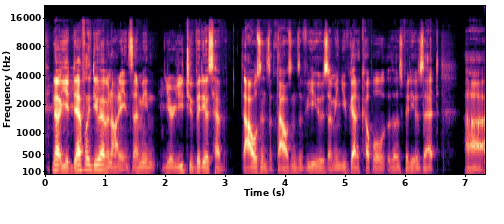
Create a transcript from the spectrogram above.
no, you definitely do have an audience. I mean, your YouTube videos have thousands and thousands of views. I mean, you've got a couple of those videos that uh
